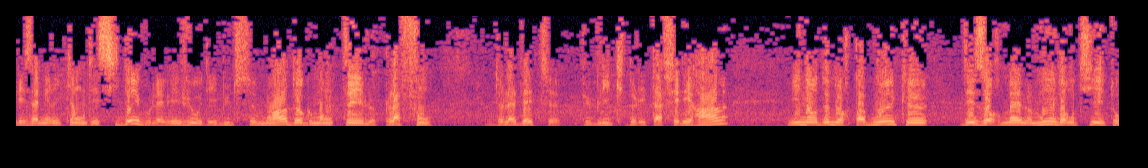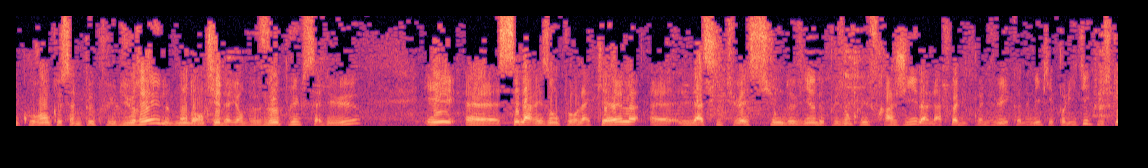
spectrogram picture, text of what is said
les Américains ont décidé, vous l'avez vu au début de ce mois, d'augmenter le plafond de la dette publique de l'État fédéral, mais il n'en demeure pas moins que désormais le monde entier est au courant que ça ne peut plus durer, le monde entier d'ailleurs ne veut plus que ça dure, et euh, c'est la raison pour laquelle euh, la situation devient de plus en plus fragile, à la fois du point de vue économique et politique, puisque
